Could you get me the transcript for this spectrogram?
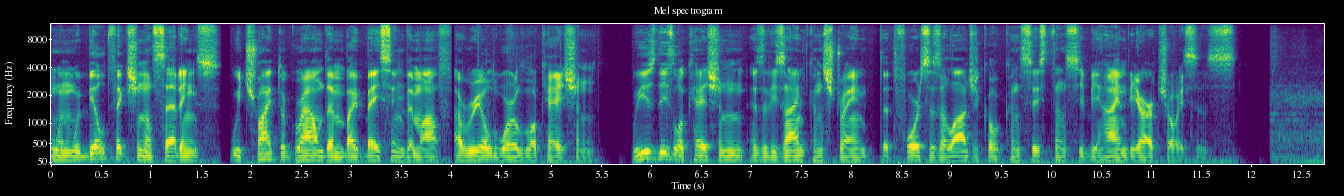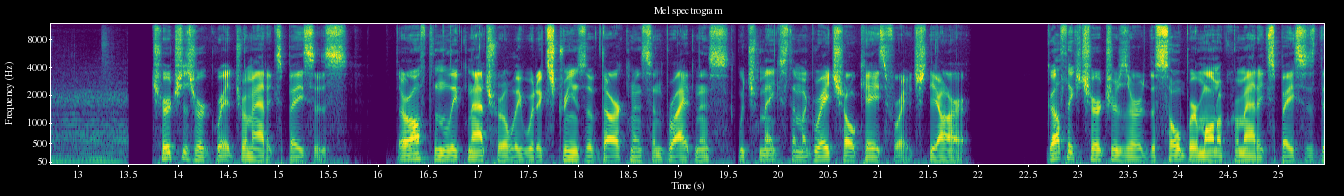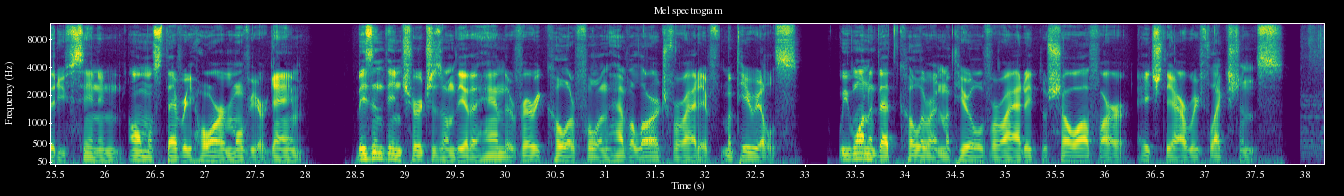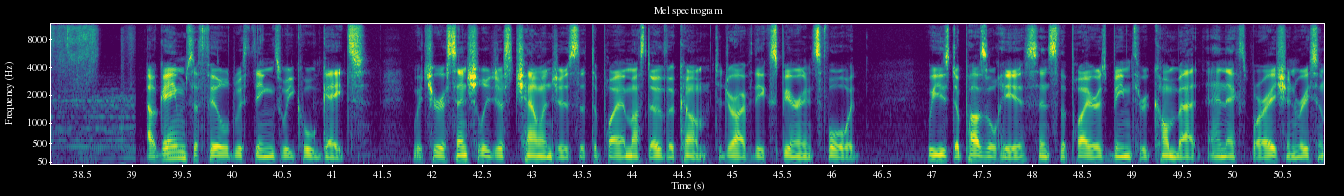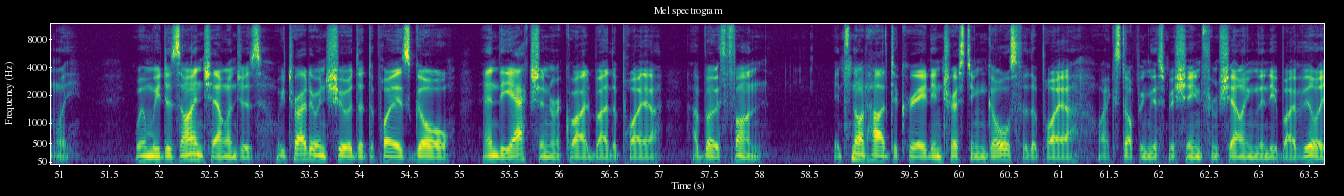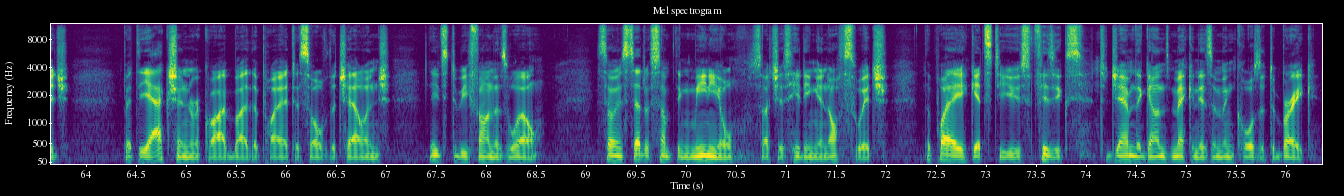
When we build fictional settings, we try to ground them by basing them off a real-world location. We use this location as a design constraint that forces a logical consistency behind the art choices. Churches are great dramatic spaces. They're often lit naturally with extremes of darkness and brightness, which makes them a great showcase for HDR. Gothic churches are the sober monochromatic spaces that you've seen in almost every horror movie or game. Byzantine churches, on the other hand, are very colorful and have a large variety of materials. We wanted that color and material variety to show off our HDR reflections. Our games are filled with things we call gates, which are essentially just challenges that the player must overcome to drive the experience forward. We used a puzzle here since the player has been through combat and exploration recently. When we design challenges, we try to ensure that the player's goal and the action required by the player are both fun it's not hard to create interesting goals for the player, like stopping this machine from shelling the nearby village, But the action required by the player to solve the challenge needs to be fun as well. So instead of something menial, such as hitting an off switch, the player gets to use physics to jam the gun's mechanism and cause it to break.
